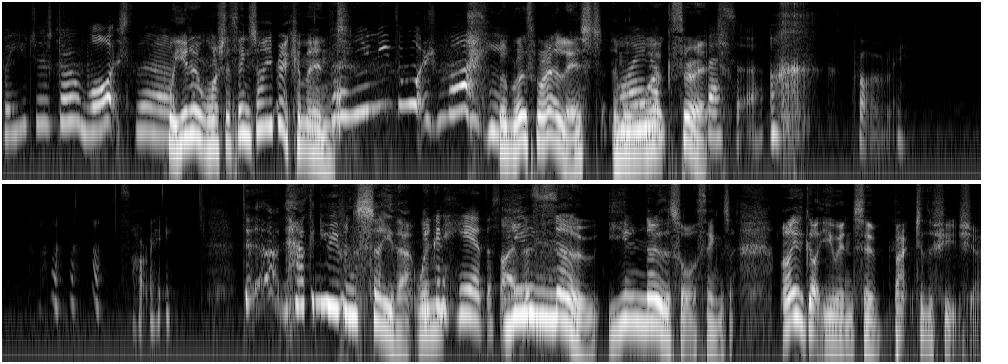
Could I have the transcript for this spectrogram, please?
But you just don't watch them. Well, you don't watch the things I recommend. Then you need to watch mine. We'll both write a list and Mine we'll are work through it. Better. Probably. Sorry. D- uh, How can you even say that when you can hear the silence. you know you know the sort of things? I've got you into Back to the Future.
